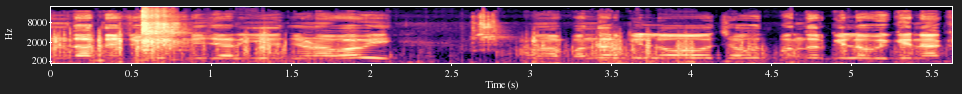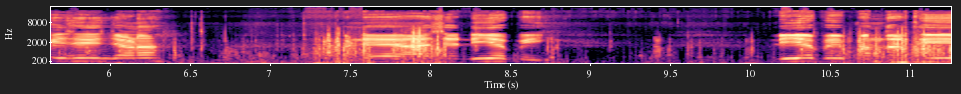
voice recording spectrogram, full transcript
અંદાજે ચોવીસની જારીએ ચણા વાવી પંદર કિલો, ચૌદ, પંદર કિલો વીઘે નાખી છે ચણા. અને આ છે ડીએપી. ડીએપી પંદરથી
